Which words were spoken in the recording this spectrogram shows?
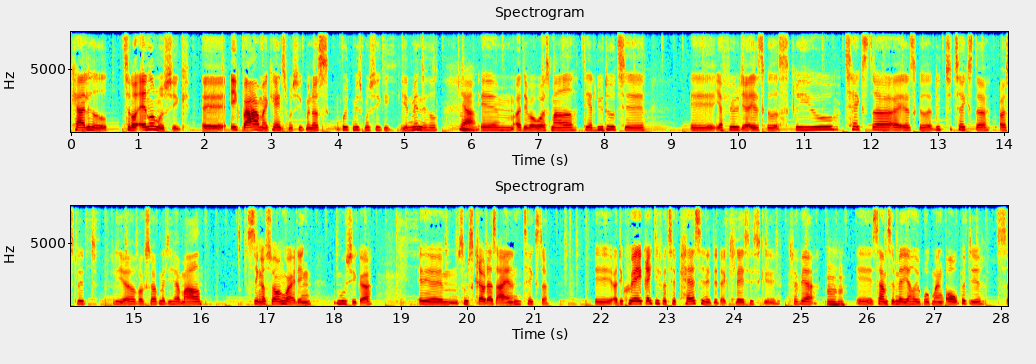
kærlighed til noget andet musik. Øh, ikke bare amerikansk musik, men også rytmisk musik i, i almindelighed. Ja. Øhm, og det var jo også meget det, jeg lyttede til. Øh, jeg følte, jeg elskede at skrive tekster, og jeg elskede at lytte til tekster. Også lidt, fordi jeg havde vokset op med de her meget singer-songwriting-musikere, øh, som skrev deres egne tekster. Øh, og det kunne jeg ikke rigtig få til at passe ind i det der klassiske klaver. Mm-hmm. Øh, samtidig med, at jeg havde jo brugt mange år på det, så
